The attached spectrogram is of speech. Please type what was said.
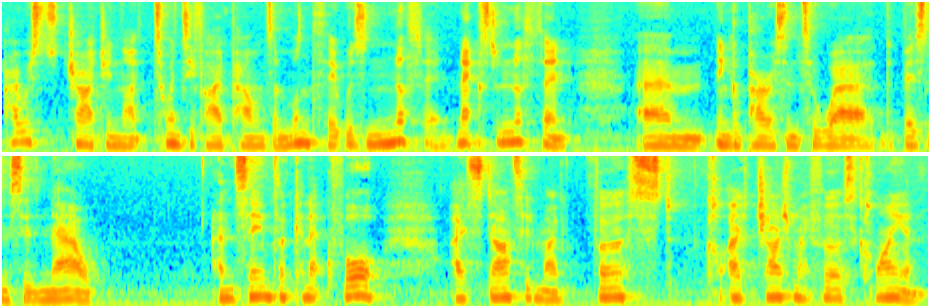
I was charging like £25 a month. It was nothing, next to nothing, um, in comparison to where the business is now. And same for Connect 4. I started my first, I charged my first client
